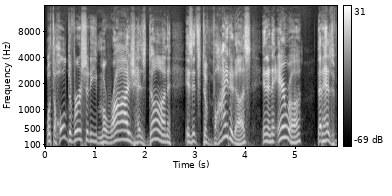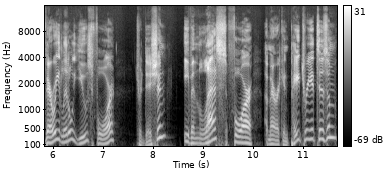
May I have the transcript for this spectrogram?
what the whole diversity mirage has done is it's divided us in an era that has very little use for tradition, even less for American patriotism.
